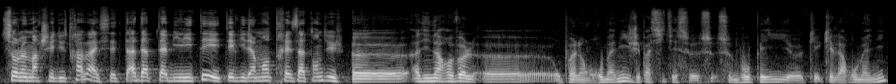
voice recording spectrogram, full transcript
sur le marché du travail. Cette adaptabilité est évidemment très attendue. Euh, Adina Revol, euh, on peut aller en Roumanie, je n'ai pas cité ce, beau pays euh, qu'est la Roumanie,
